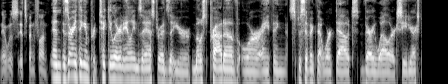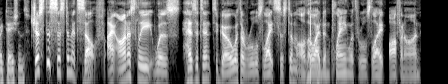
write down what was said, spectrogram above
It was it's been fun. And is there anything in particular in Aliens and Asteroids that you're most proud of, or anything specific that worked out very well or exceed your expectations? Just the system itself. I honestly was hesitant to go with a rules light system, although I'd been playing with rules light off and on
